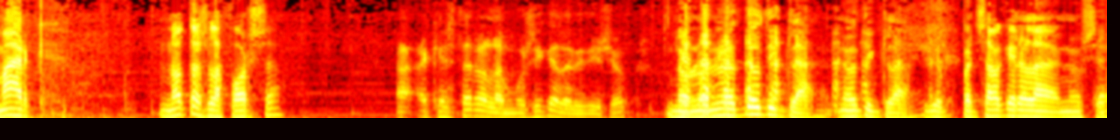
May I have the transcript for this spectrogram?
Marc, notes la força? Ah, aquesta era la música de videojocs? No, no, no, no ho tinc clar, no ho tinc clar. Jo pensava que era la... no sé,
